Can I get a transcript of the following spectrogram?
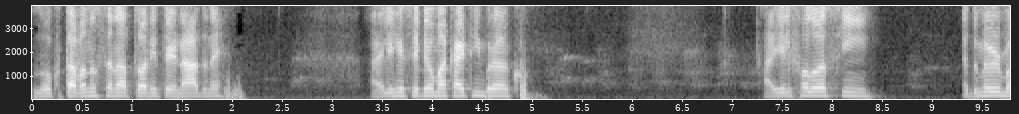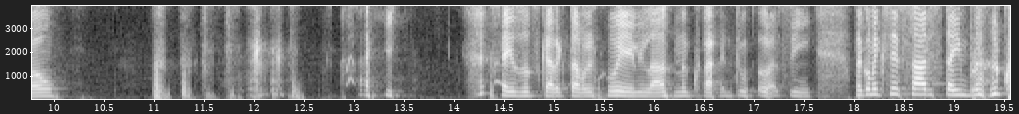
O louco tava no sanatório internado, né? Aí ele recebeu uma carta em branco. Aí ele falou assim: É do meu irmão. Aí, aí os outros caras que estavam com ele lá no quarto falou assim: Mas como é que você sabe se tá em branco?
